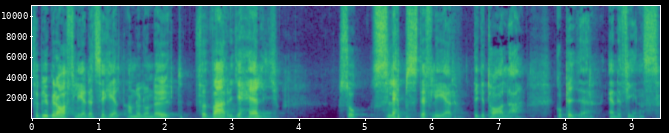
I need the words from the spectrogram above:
för biografledet ser helt annorlunda ut. För varje helg så släpps det fler digitala kopior än det finns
